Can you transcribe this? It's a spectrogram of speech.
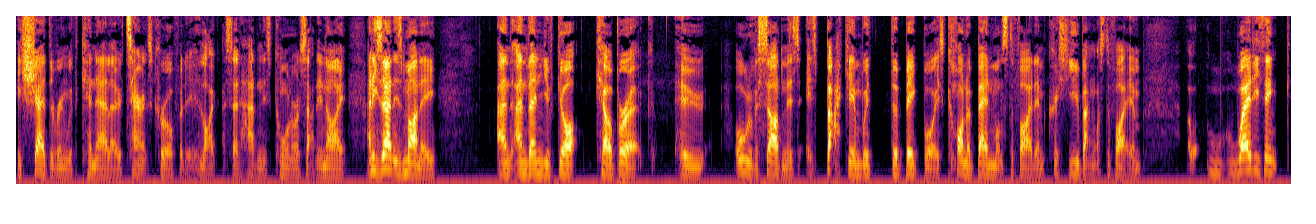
He shared the ring with Canelo, Terence Crawford, who, like I said, had in his corner on Saturday night, and he's earned his money. And and then you've got Kell Brook, who all of a sudden is is back in with the big boys. Conor Benn wants to fight him. Chris Eubank wants to fight him. Uh, Where do you think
